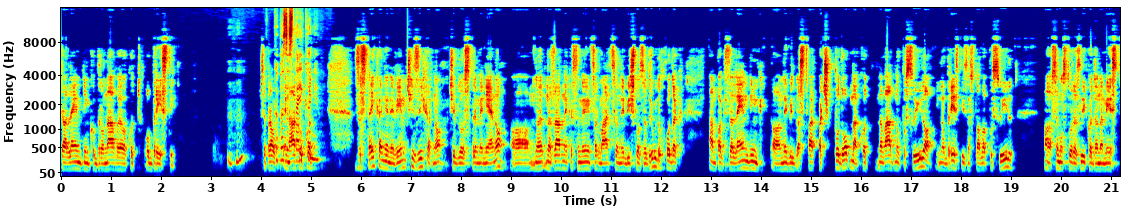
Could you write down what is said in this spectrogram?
za lending obravnavajo kot obresti. Uh mhm. -huh. Se pravi, enako kot za stajkanje, ne vem, če zihar, no, če je bilo spremenjeno. Na, na zadnje, ko sem imel informacijo, ne bi šlo za drug dohodek, ampak za lending ne bi bila stvar pač podobna kot navadno posojilo in obresti iz naslova posojil. Samo s to razliko, da na mest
